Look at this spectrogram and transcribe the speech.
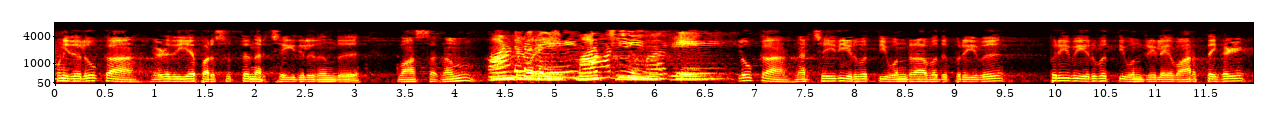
புனித லூக்கா எழுதிய பரிசுத்த நற்செய்தியிலிருந்து வாசகம். லூக்கா நற்செய்தி இருபத்தி ஒன்றாவது பிரிவு. பிரிவு இருபத்தி ஒன்றிலே வார்த்தைகள்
